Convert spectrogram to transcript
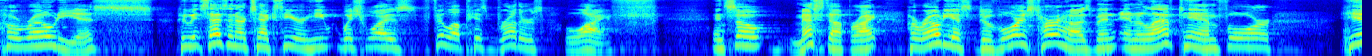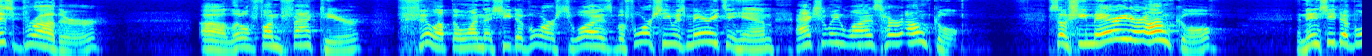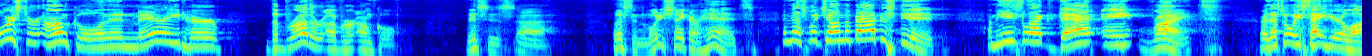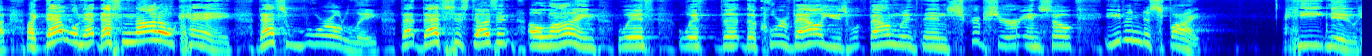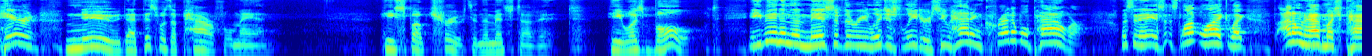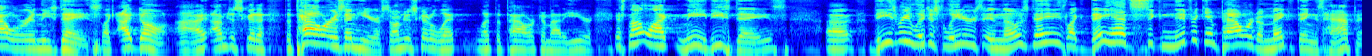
Herodias, who it says in our text here, he, which was Philip, his brother's wife. And so, messed up, right? Herodias divorced her husband and left him for his brother a uh, little fun fact here Philip, the one that she divorced, was, before she was married to him, actually was her uncle. So she married her uncle, and then she divorced her uncle, and then married her, the brother of her uncle. This is, uh, listen, we shake our heads. And that's what John the Baptist did. I mean, he's like, that ain't right. That's what we say here a lot. Like that will not, that's not okay. That's worldly. That that just doesn't align with with the, the core values found within Scripture. And so, even despite he knew, Herod knew that this was a powerful man, he spoke truth in the midst of it. He was bold, even in the midst of the religious leaders who had incredible power. Listen, it's, it's not like, like, I don't have much power in these days. Like, I don't. I, I'm just going to, the power is in here, so I'm just going to let, let the power come out of here. It's not like me these days. Uh, these religious leaders in those days, like, they had significant power to make things happen.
